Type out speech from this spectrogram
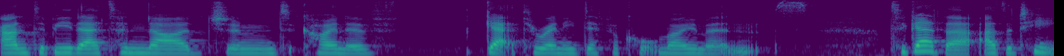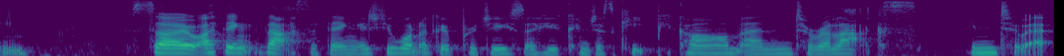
and to be there to nudge and kind of get through any difficult moments together as a team. So I think that's the thing is you want a good producer who can just keep you calm and to relax into it.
